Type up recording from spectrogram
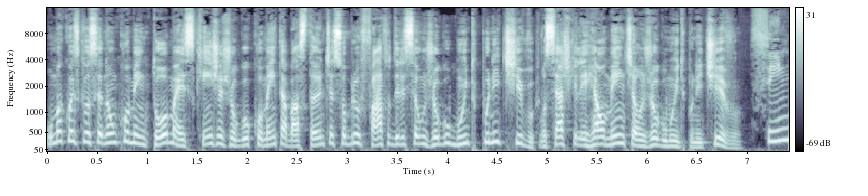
Uma coisa que você não comentou, mas quem já jogou comenta bastante, é sobre o fato dele ser um jogo muito punitivo. Você acha que ele realmente é um jogo muito punitivo? Sim,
